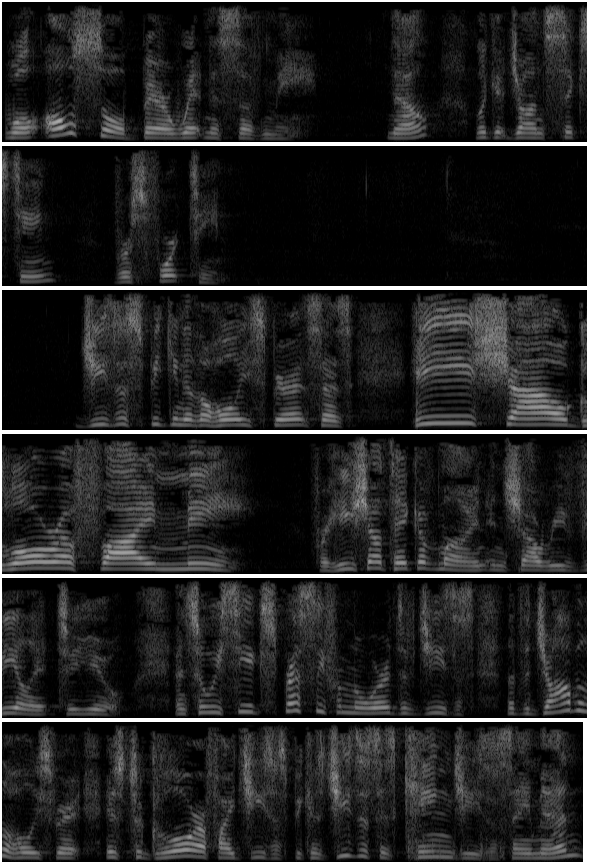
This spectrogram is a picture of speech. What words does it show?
will also bear witness of me. Now, Look at John 16, verse 14. Jesus, speaking of the Holy Spirit, says, He shall glorify me, for he shall take of mine and shall reveal it to you. And so we see expressly from the words of Jesus that the job of the Holy Spirit is to glorify Jesus because Jesus is King Jesus. Amen?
